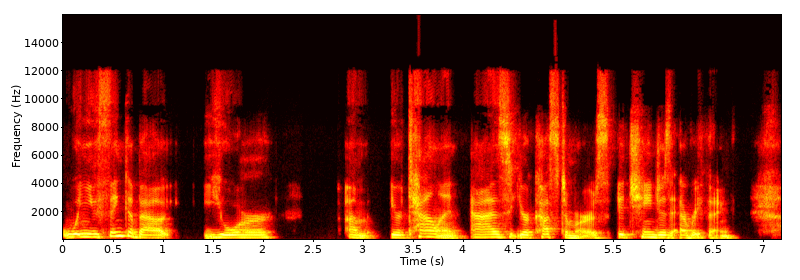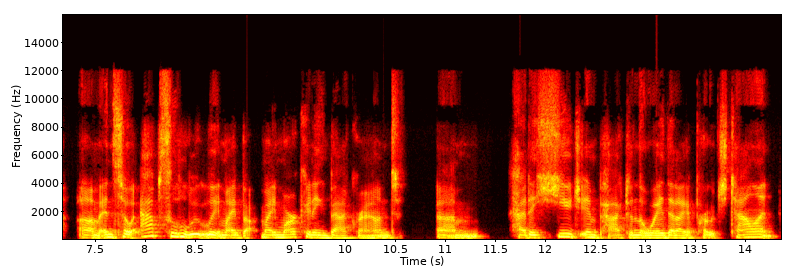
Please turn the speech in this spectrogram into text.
when you think about your um, your talent as your customers, it changes everything. Um, and so, absolutely, my my marketing background um, had a huge impact on the way that I approach talent,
